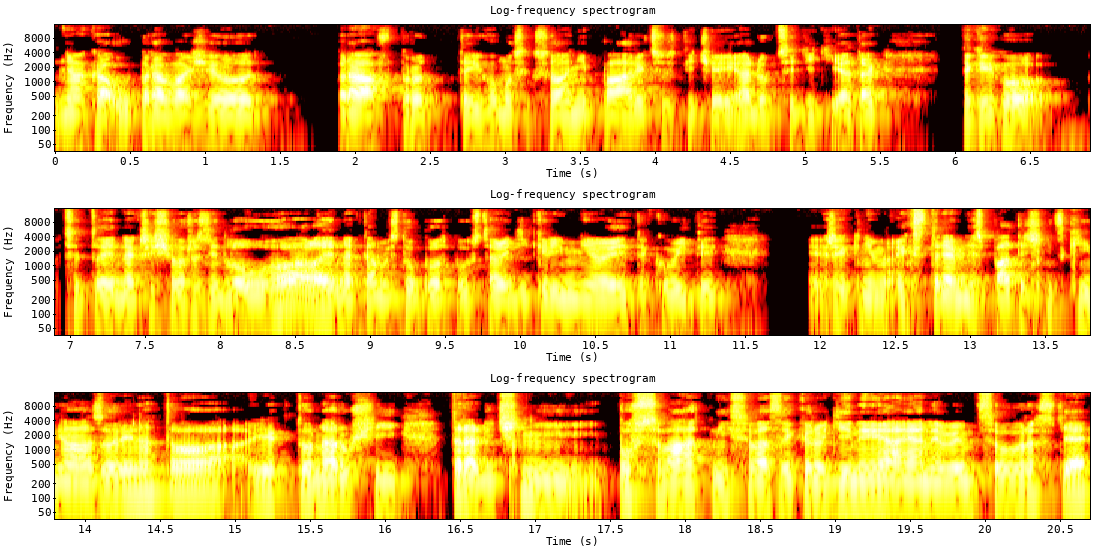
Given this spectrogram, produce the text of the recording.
nějaká úprava, že jo, práv pro ty homosexuální páry, co se týče i adopce dětí a tak, tak jako se to jednak řešilo hrozně dlouho, ale jednak tam vystoupilo spousta lidí, kteří měli takový ty řekněme, extrémně zpátečnický názory na to, jak to naruší tradiční posvátný svazek rodiny a já nevím co prostě,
